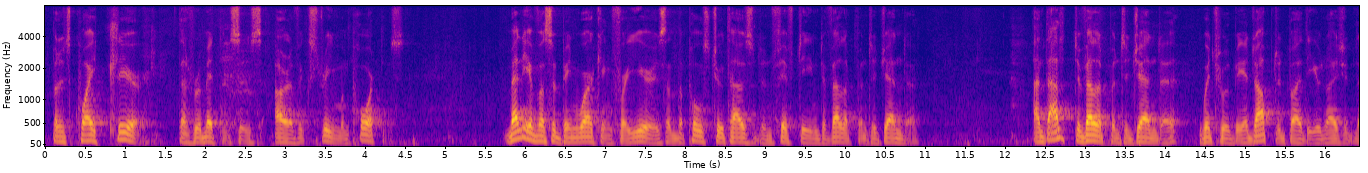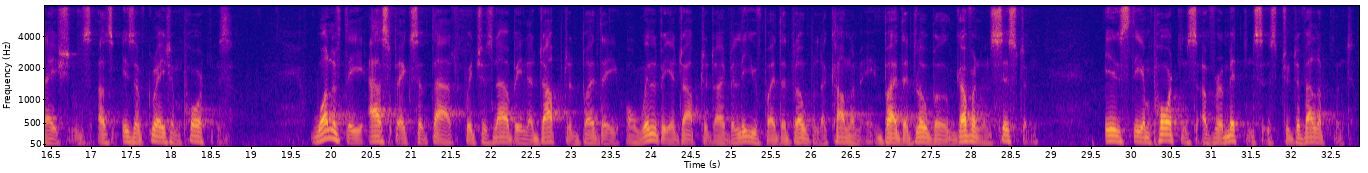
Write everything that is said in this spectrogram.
But it's quite clear that remittances are of extreme importance. Many of us have been working for years on the post 2015 development agenda. And that development agenda, which will be adopted by the United Nations, is of great importance. One of the aspects of that, which has now been adopted by the, or will be adopted, I believe, by the global economy, by the global governance system, is the importance of remittances to development.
